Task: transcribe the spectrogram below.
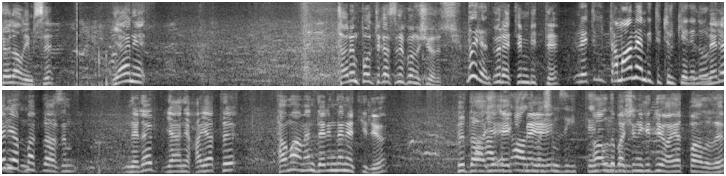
Şöyle alayım sizi. Yani tarım politikasını konuşuyoruz. Buyurun. Üretim bitti. Üretim tamamen bitti Türkiye'de doğru Neler söylüyorsun. yapmak lazım? Neler yani hayatı tamamen derinden etkiliyor. Gıdayı, Pahalılık aldı ekmeği başımızı gitti. aldı hı. başını gidiyor hayat pahalılığı.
